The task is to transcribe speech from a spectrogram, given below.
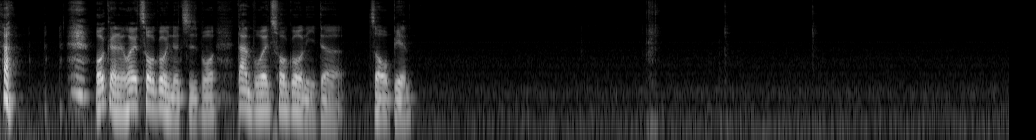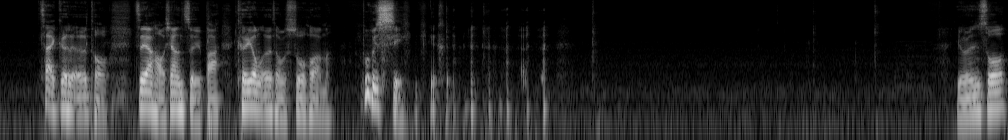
哈，我可能会错过你的直播，但不会错过你的周边。蔡哥的额头，这样好像嘴巴，可以用额头说话吗？不行。有人说，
